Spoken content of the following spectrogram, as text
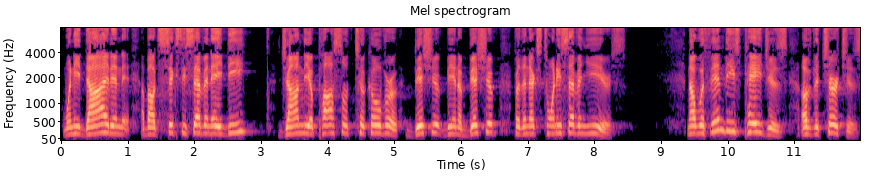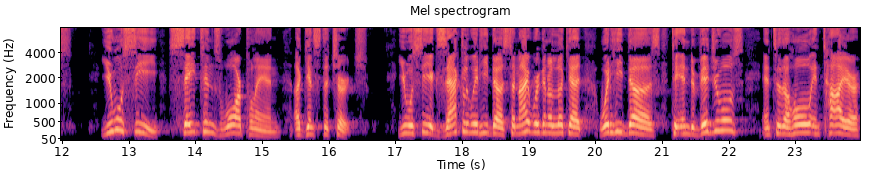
When he died in about 67 AD, John the apostle took over bishop, being a bishop for the next 27 years. Now within these pages of the churches, you will see Satan's war plan against the church you will see exactly what he does. Tonight we're going to look at what he does to individuals and to the whole entire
